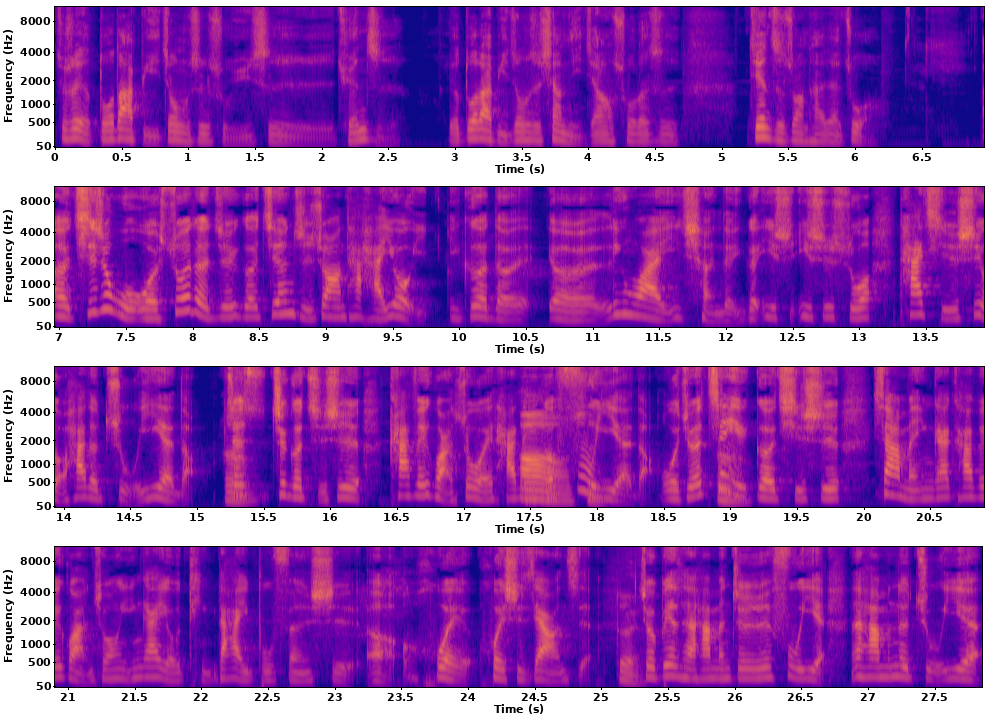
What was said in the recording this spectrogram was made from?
就是有多大比重是属于是全职，有多大比重是像你这样说的是兼职状态在做？呃，其实我我说的这个兼职状态，还有一一个的呃，另外一层的一个意思，意思说他其实是有他的主业的。这这个只是咖啡馆作为它的一个哦副业的，我觉得这个其实厦门应该咖啡馆中应该有挺大一部分是呃会会是这样子，对，就变成他们就是副业。那他们的主业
